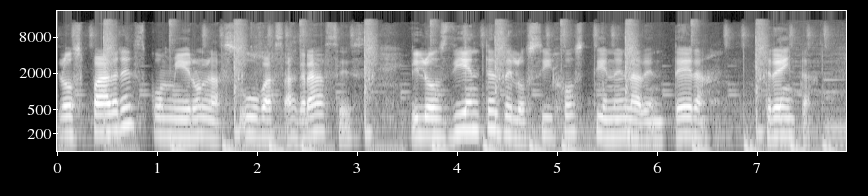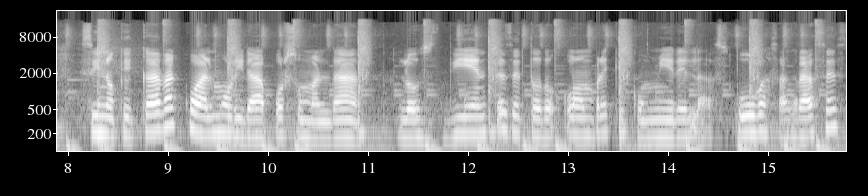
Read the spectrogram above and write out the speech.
los padres comieron las uvas agraces y los dientes de los hijos tienen la dentera. 30. Sino que cada cual morirá por su maldad. Los dientes de todo hombre que comiere las uvas agraces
